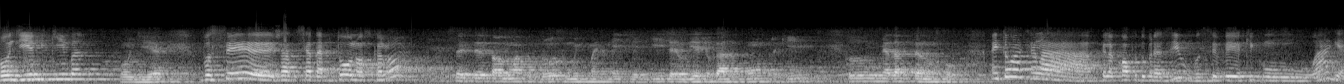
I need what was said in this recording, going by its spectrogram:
Bom dia, Miquimba. Bom dia. Você já se adaptou ao nosso calor? Com certeza estava no Mato Grosso, muito mais quente aqui, já havia jogado contra aqui, estou me adaptando um pouco. Então aquela, pela Copa do Brasil, você veio aqui com o Águia?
